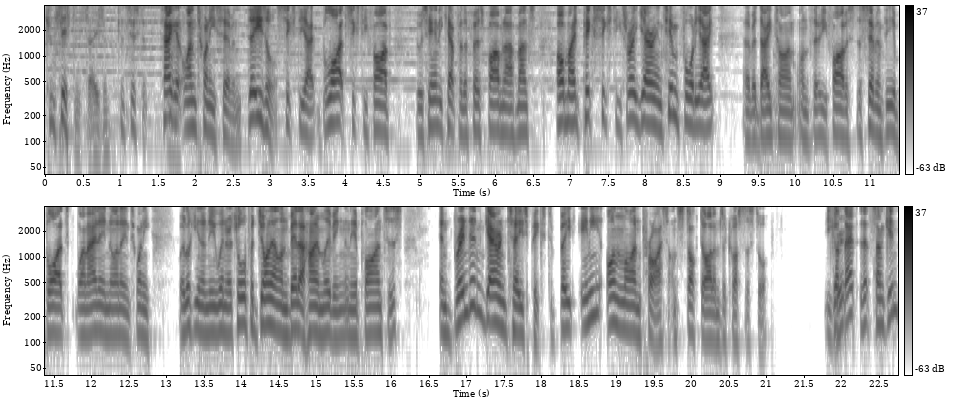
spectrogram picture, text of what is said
consistent season. Consistent. Taggart 127. Diesel 68. Blight 65. Who was handicapped for the first five and a half months. Old mate Pick 63. Gary and Tim 48. Over daytime on 35. It's the seventh year. Blight's 118, 19, 20. We're looking at a new winner. It's all for John Allen Better Home Living and the appliances. And Brendan guarantees picks to beat any online price on stocked items across the store. You got that? Is that sunk in?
